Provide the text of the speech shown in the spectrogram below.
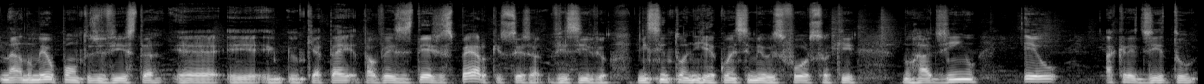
na, no meu ponto de vista, é, é, que até talvez esteja, espero que isso seja visível, em sintonia com esse meu esforço aqui no radinho, eu acredito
